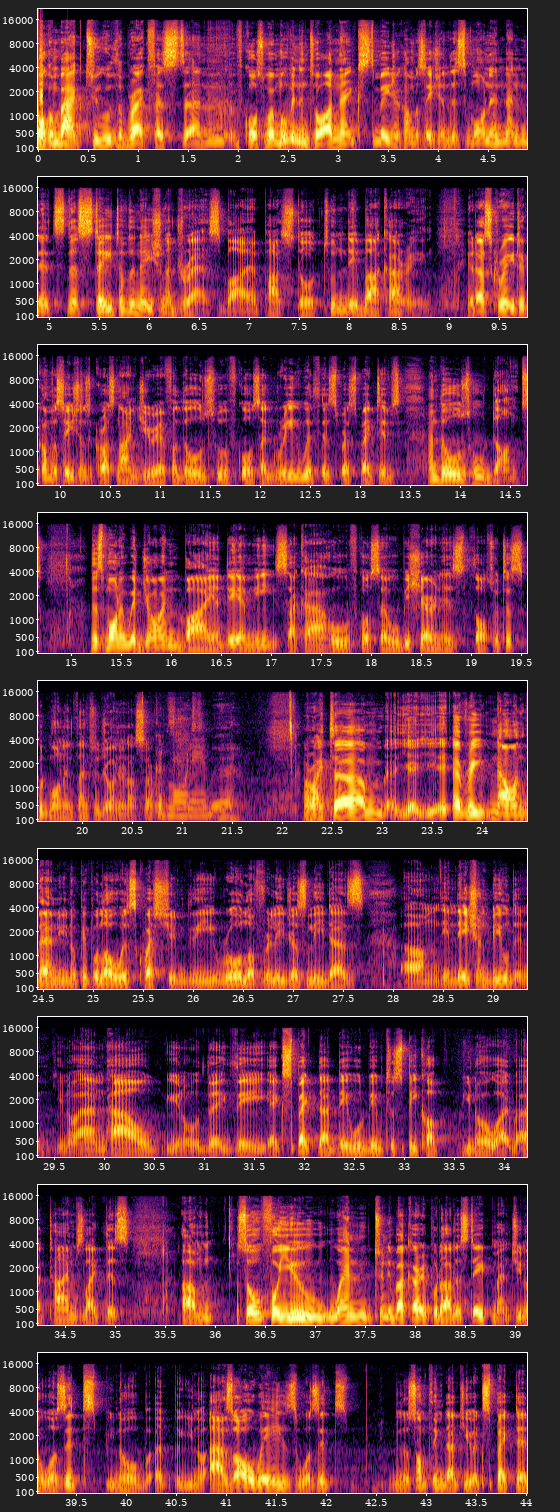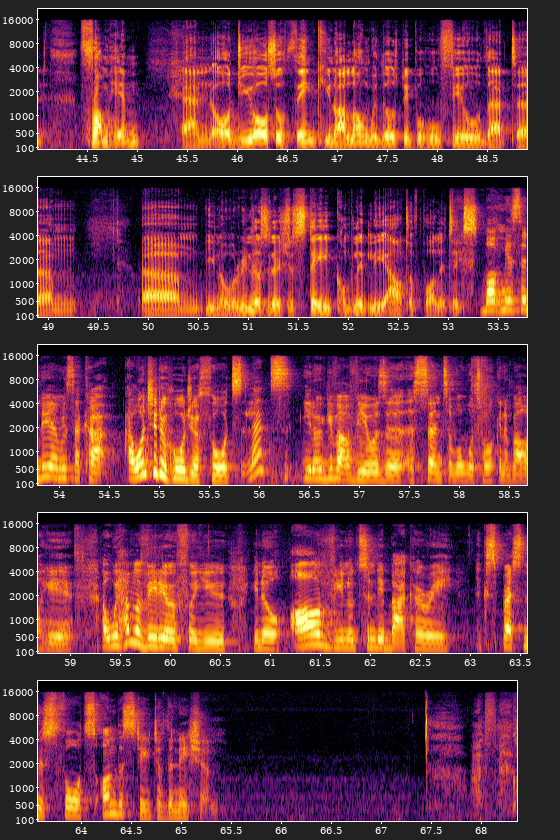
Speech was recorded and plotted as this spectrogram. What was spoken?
Welcome back to The Breakfast. And of course, we're moving into our next major conversation this morning, and it's the State of the Nation address by Pastor Tunde Bakare. It has created conversations across Nigeria for those who, of course, agree with his perspectives and those who don't. This morning, we're joined by Adeyemi Saka, who, of course, uh, will be sharing his thoughts with us. Good morning. Thanks for joining us, sir. Good morning. All right. Um, every now and then, you know, people always question the role of religious leaders um, in nation building, you know, and how, you know, they, they expect that they would be able to speak up, you know, at, at times like this. Um, so for you, when Tunde Bakare put out a statement, you know, was it, you know, uh, you know, as always, was it, you know, something that you expected from him? And, or do you also think, you know, along with those people who feel that, um, um, you know, religious leaders should stay completely out of politics. But Mr. Dia, Mr. Ka, I want you to hold your thoughts. Let's, you know, give our viewers a, a sense of what we're talking about here. And we have a video for you, you know, of, you know, Tunde Bakare expressing his thoughts on the state of the nation.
